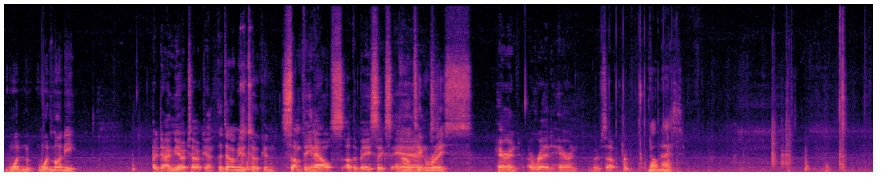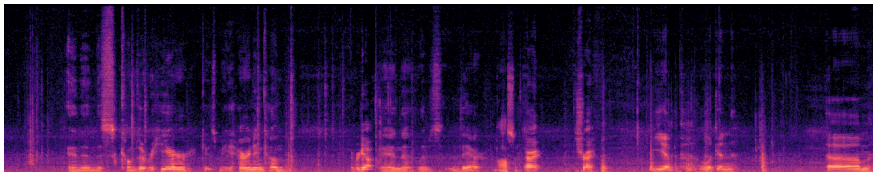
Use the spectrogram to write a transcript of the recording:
one one money, a daimyo token, a daimyo token. something else of the basics, and I'll take rice. Heron, a red heron moves up. Oh, nice. And then this comes over here, gives me a heron income, There we go. and that lives there. Awesome. All right, Shrey. Yep, looking. Um,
